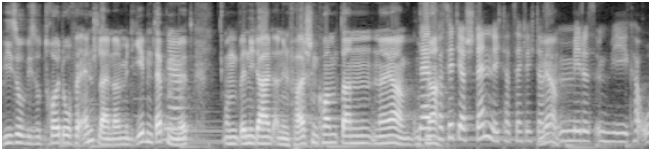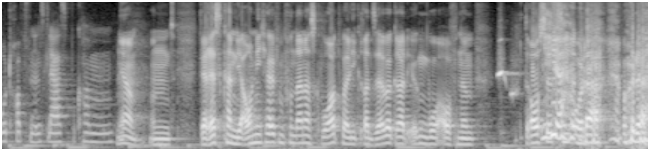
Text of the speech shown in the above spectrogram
wie so, wie so treu doofe Entlein dann mit jedem Deppen Ja. mit. Und wenn die da halt an den Falschen kommt, dann, naja, gut Naja, es nach. passiert ja ständig tatsächlich, dass Ja. Mädels irgendwie K.O.-Tropfen ins Glas bekommen. Ja, und der Rest kann dir auch nicht helfen von deiner Squad, weil die gerade selber gerade irgendwo auf einem drauf sitzen Ja. oder, oder,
